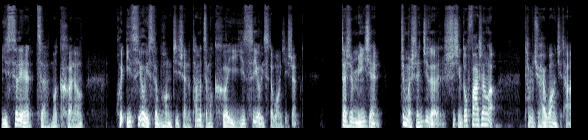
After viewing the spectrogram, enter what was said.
以色列人怎么可能会一次又一次的忘记神呢？他们怎么可以一次又一次的忘记神？但是明显这么神迹的事情都发生了，他们却还忘记他，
